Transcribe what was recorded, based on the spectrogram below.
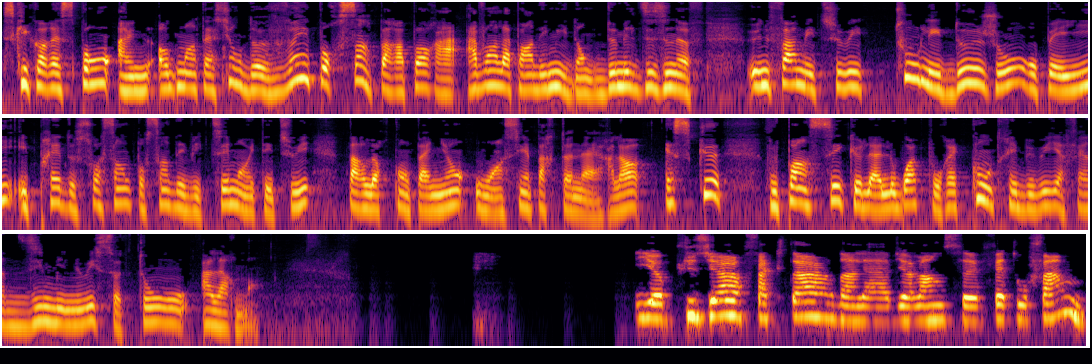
ce qui correspond à une augmentation de 20 par rapport à avant la pandémie, donc 2019. Une femme est tuée tous les deux jours au pays et près de 60 des victimes ont été tuées par leurs compagnons ou anciens partenaires. Alors, est-ce que vous pensez que la loi pourrait contribuer à faire diminuer ce taux alarmant? Il y a plusieurs facteurs dans la violence faite aux femmes.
